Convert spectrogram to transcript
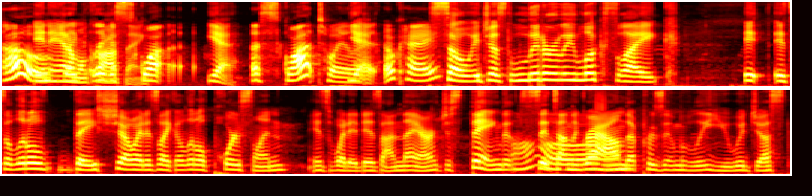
Oh, In Animal like, like a Crossing. squat Yeah. a squat toilet. Yeah. Okay. So it just literally looks like it, it's a little they show it as like a little porcelain is what it is on there. Just thing that sits on the Oh. ground that presumably you would just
